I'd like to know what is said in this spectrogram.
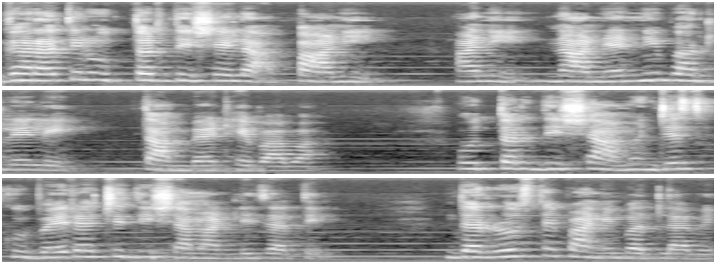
घरातील उत्तर दिशेला पाणी आणि नाण्यांनी भरलेले तांब्या ठेवावा. उत्तर दिशा म्हणजेच कुबेराची दिशा मानली जाते. दररोज ते पाणी बदलावे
